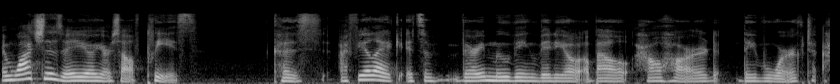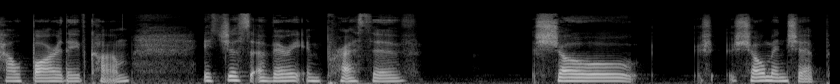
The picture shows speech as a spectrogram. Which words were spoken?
and watch this video yourself, please. Because I feel like it's a very moving video about how hard they've worked, how far they've come. It's just a very impressive show showmanship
